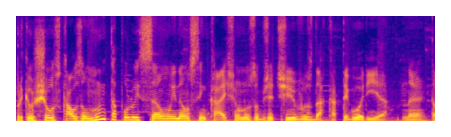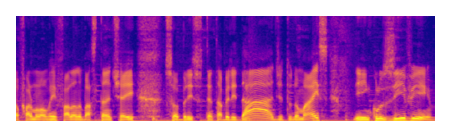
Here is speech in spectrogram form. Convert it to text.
porque os shows causam muita poluição e não se encaixam nos objetivos da categoria, né? Então a Fórmula 1 vem falando bastante aí sobre sustentabilidade e tudo mais, e inclusive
